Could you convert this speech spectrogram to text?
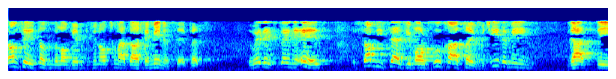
Some say it doesn't belong here because we're not talking about Darche Minus here, but the way they explain it is, if somebody says Yivarchucha which either means that the,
